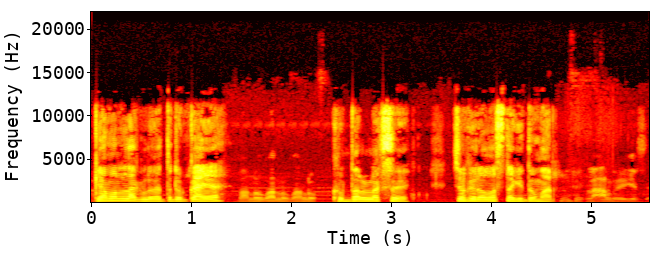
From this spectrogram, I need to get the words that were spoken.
কেমন লাগল এতটুকু গায়ে? ভালো ভালো ভালো। খুব ভালো লাগছে? চোখের অবস্থা কি তোমার? লাল হয়ে গেছে।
